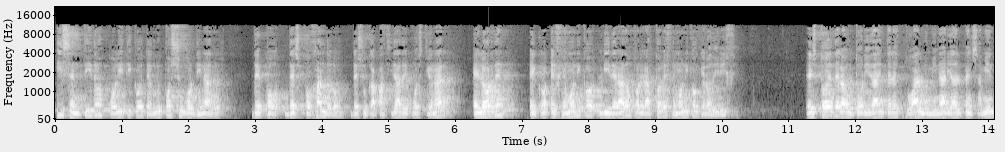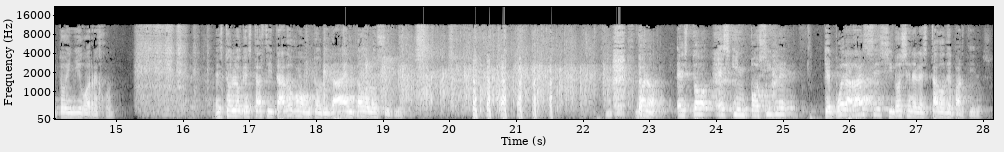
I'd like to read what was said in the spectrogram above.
y sentidos políticos de grupos subordinados, despojándolo de su capacidad de cuestionar el orden hegemónico liderado por el actor hegemónico que lo dirige. Esto es de la autoridad intelectual luminaria del pensamiento Íñigo Errejón. Esto es lo que está citado como autoridad en todos los sitios. Bueno, esto es imposible que pueda darse si no es en el estado de partidos.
